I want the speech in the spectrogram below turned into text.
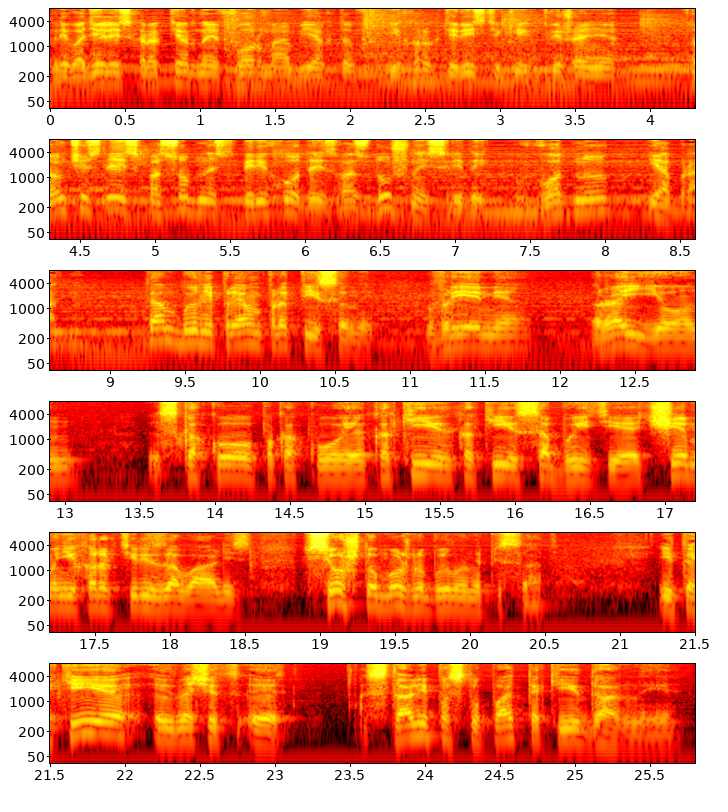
Приводились характерные формы объектов и характеристики их движения, в том числе и способность перехода из воздушной среды в водную и обратно. Там были прямо прописаны время, район, с какого по какое, какие, какие события, чем они характеризовались. Все, что можно было написать. И такие, значит, э, стали поступать такие данные –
